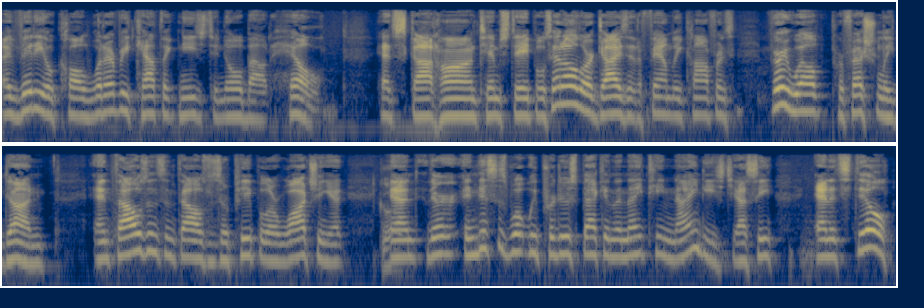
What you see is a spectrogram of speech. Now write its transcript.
a video called What Every Catholic Needs to Know About Hell. Had Scott Hahn, Tim Staples, had all our guys at a family conference. Very well professionally done. And thousands and thousands of people are watching it. Good. And there and this is what we produced back in the 1990s, Jesse. And it's still,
